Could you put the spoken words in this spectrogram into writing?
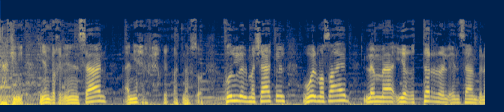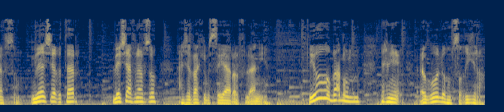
لكن ينبغي الإنسان أن يعرف حقيقة نفسه. كل المشاكل والمصائب لما يغتر الإنسان بنفسه. ليش يغتر؟ ليش شاف نفسه؟ عشان راكب السيارة الفلانية. يو بعضهم يعني عقولهم صغيرة.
